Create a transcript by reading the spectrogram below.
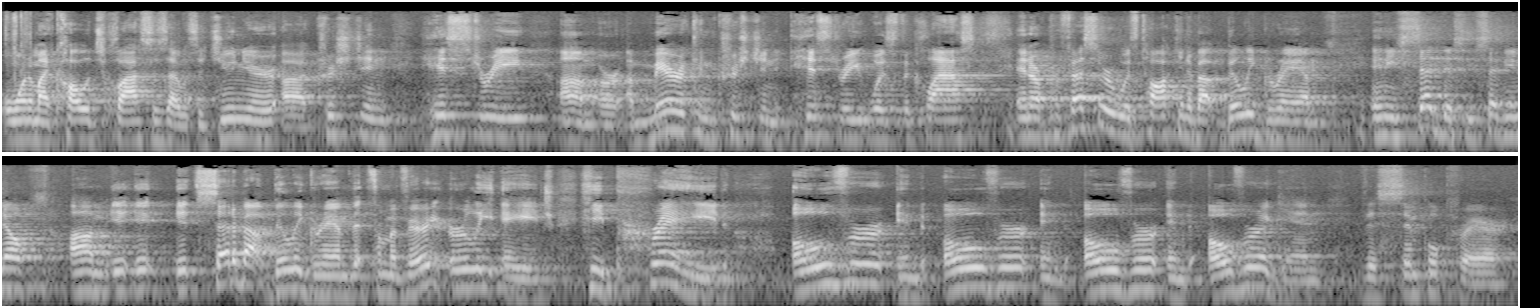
one of my college classes. I was a junior. Uh, Christian history um, or American Christian history was the class. And our professor was talking about Billy Graham. And he said this he said, You know, um, it, it, it said about Billy Graham that from a very early age, he prayed over and over and over and over again this simple prayer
